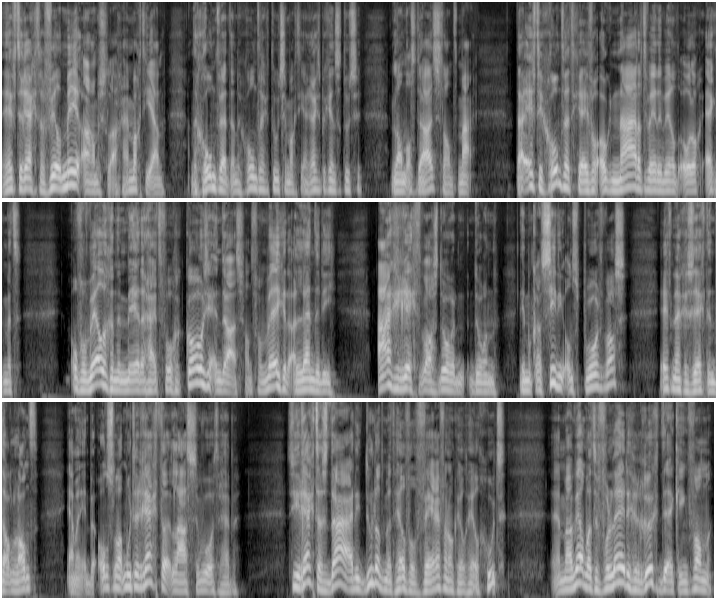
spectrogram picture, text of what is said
heeft de rechter veel meer armslag. Hij mag die aan, aan de grondwet en de grondrecht toetsen, mag hij aan rechtsbeginsel toetsen, land als Duitsland. Maar daar heeft de grondwetgever ook na de Tweede Wereldoorlog echt met overweldigende meerderheid voor gekozen in Duitsland. Vanwege de ellende die aangericht was door door een democratie die ontspoord was, heeft men gezegd in dat land, ja, maar bij ons land moet de rechter het laatste woord hebben. Dus die rechters daar, die doen dat met heel veel verf en ook heel, heel goed. Eh, maar wel met de volledige rugdekking van,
